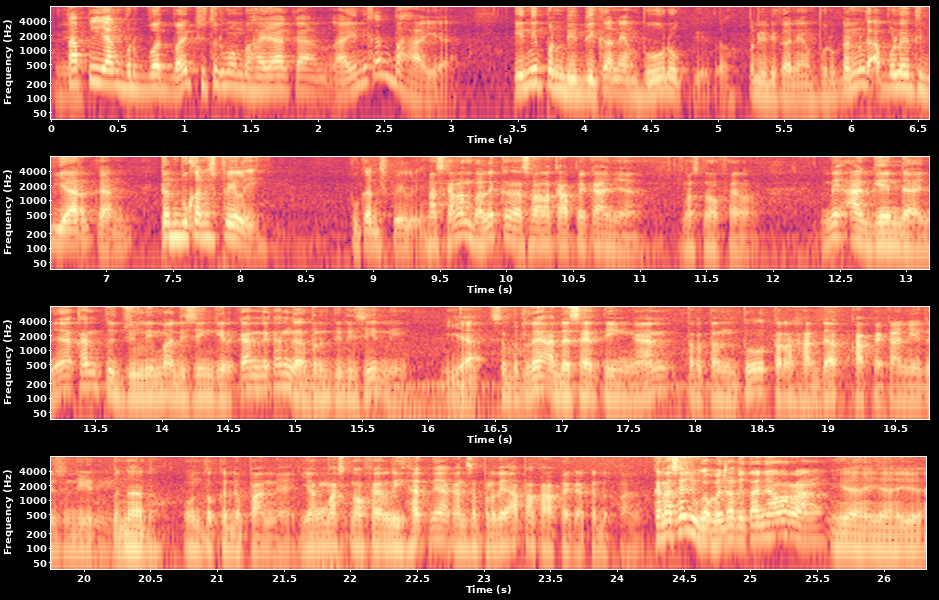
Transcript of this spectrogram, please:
Yeah. Tapi yang berbuat baik justru membahayakan. Nah ini kan bahaya. Ini pendidikan yang buruk gitu, pendidikan yang buruk dan nggak boleh dibiarkan dan bukan sepele, bukan sepele. Nah sekarang balik ke soal KPK-nya, Mas Novel ini agendanya kan 75 disingkirkan, ini kan nggak berhenti di sini. Iya. Sebetulnya ada settingan tertentu terhadap KPK-nya itu sendiri. Benar. Untuk ke depannya. Yang Mas Novel lihat nih akan seperti apa KPK ke depan? Karena saya juga banyak ditanya orang. Iya, iya, iya.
